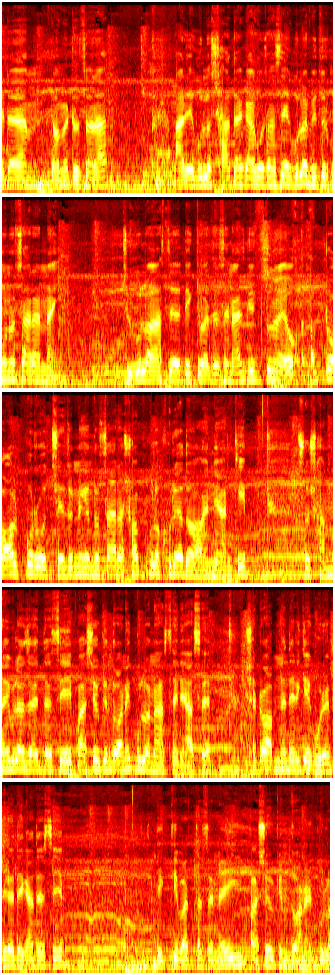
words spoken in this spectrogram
এটা টমেটো চারা। আর এগুলো সাদা কাগজ আছে, এগুলোর ভিতর কোনো চারা নাই। যেগুলো আছে, দেখতে পাচ্ছেন, আজকে একটু একটু অল্প রোদ, সেজন্য কিন্তু চারা সবগুলো খুলে দেওয়া হয়নি আর কি। সো সামনে বেলা যাইতেছি, এই পাশেও কিন্তু অনেকগুলো নার্সারি আছে। সেটাও আপনাদেরকে ঘুরে ফিরে দেখাতেছি। দেখতে পাচ্ছেন, এই পাশেও কিন্তু অনেকগুলো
